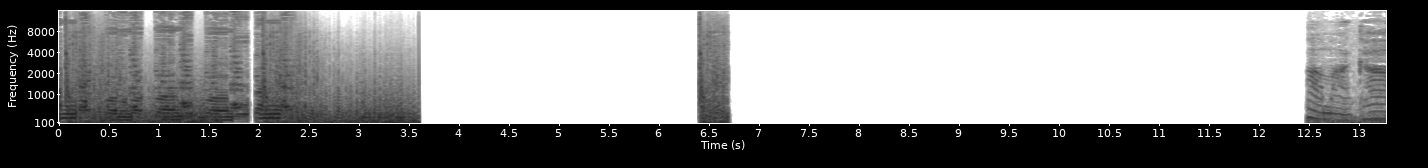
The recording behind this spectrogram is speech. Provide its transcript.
Oh my god.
